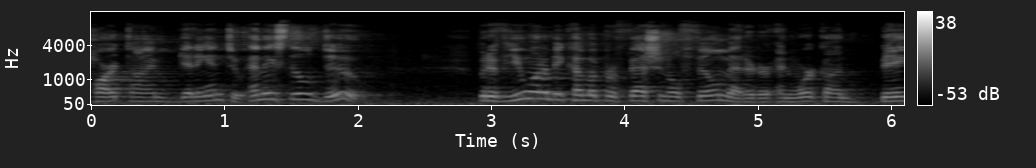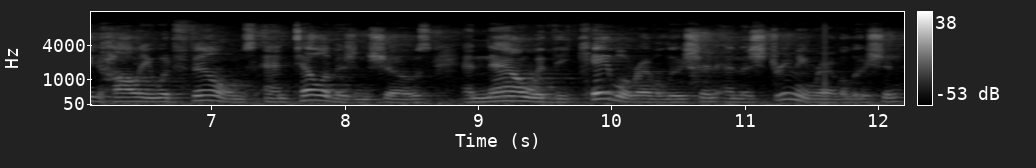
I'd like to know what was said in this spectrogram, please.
hard time getting into, and they still do. But if you want to become a professional film editor and work on big Hollywood films and television shows, and now with the cable revolution and the streaming revolution,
